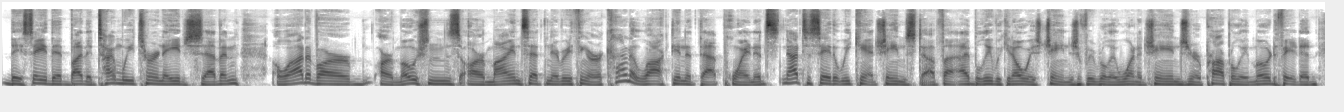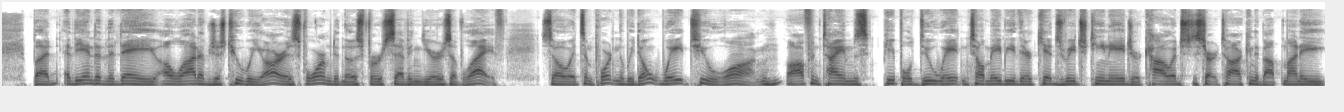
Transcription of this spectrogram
they say that by the time we turn age seven, a lot of our our emotions, our mindset, and everything are kind of locked in at that point. It's not to say that we can't change stuff. I, I believe we can always change if we really want to change and are properly motivated. But at the end of the day, a lot of just who we are is formed in those first seven years of life. So it's important that we don't wait too long. Oftentimes, people do wait until maybe their kids reach teenage or college to start talking about money.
